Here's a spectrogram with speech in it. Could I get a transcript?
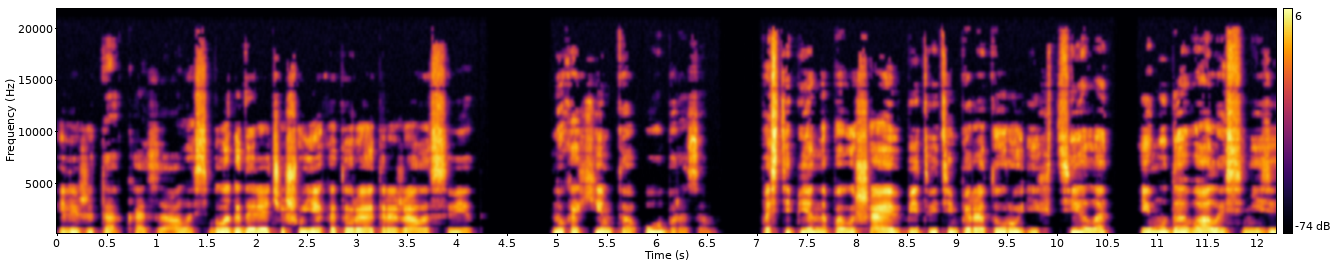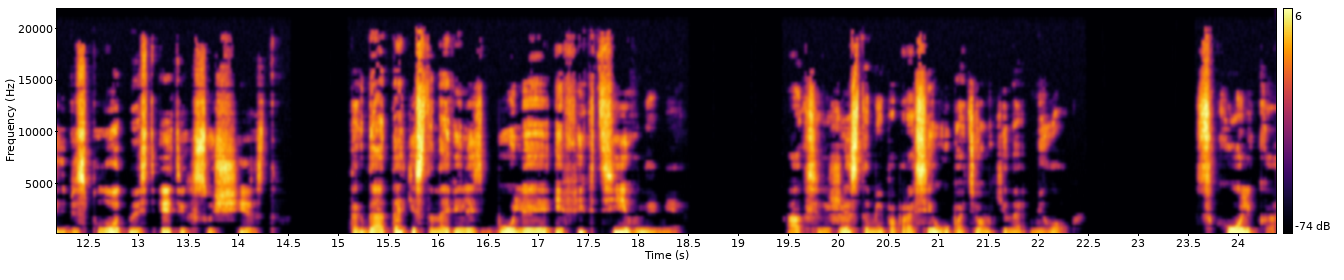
Или же так казалось, благодаря чешуе, которая отражала свет. Но каким-то образом, постепенно повышая в битве температуру их тела, им удавалось снизить бесплотность этих существ. Тогда атаки становились более эффективными. Аксель жестами попросил у Потемкина мелок. «Сколько?»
